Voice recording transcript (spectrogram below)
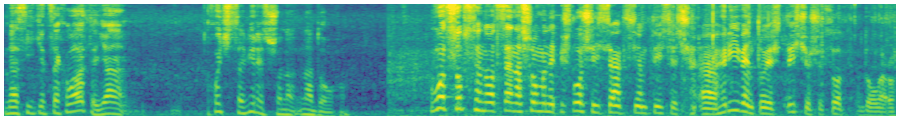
наскільки це хватить. Я хочеться вірити, що надовго. От, собственно, це на що мене пішло 67 тисяч е, гривень, тобто 1600 доларів.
